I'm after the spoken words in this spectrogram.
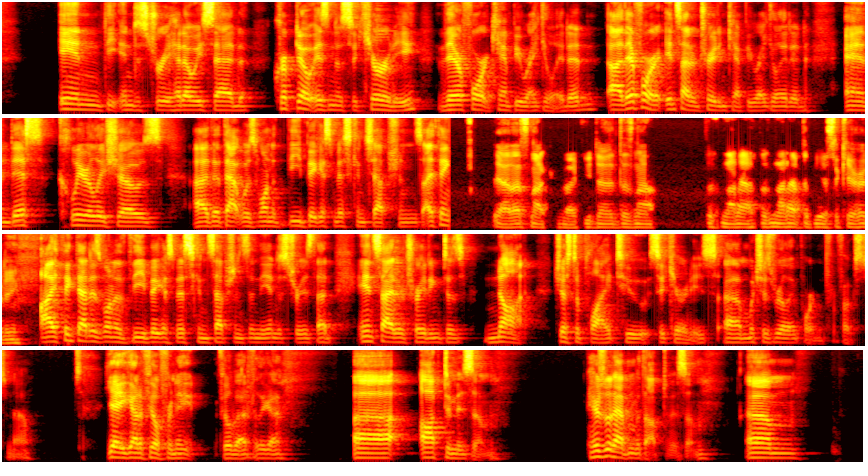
in the industry had always said crypto isn't a security, therefore it can't be regulated. Uh, therefore, insider trading can't be regulated. And this clearly shows uh, that that was one of the biggest misconceptions. I think. Yeah, that's not correct. It does not does not have does not have to be a security. I think that is one of the biggest misconceptions in the industry is that insider trading does not just apply to securities, um, which is really important for folks to know. So, yeah, you got to feel for Nate. Feel bad for the guy. Uh, optimism. Here's what happened with optimism. Um,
